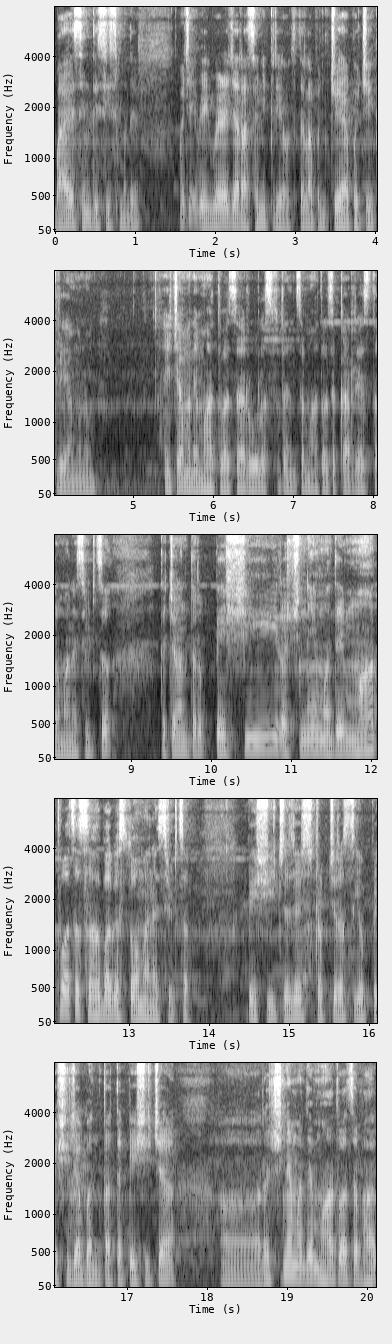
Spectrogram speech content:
बायोसिंथेसिसमध्ये म्हणजे वेगवेगळ्या ज्या रासायनिक क्रिया होतात त्याला आपण चयापचय क्रिया म्हणून. ह्याच्यामध्ये महत्त्वाचा रोल असतो त्यांचं महत्त्वाचं कार्य असतं अमायन ॲसिडचं त्याच्यानंतर पेशी रचनेमध्ये महत्त्वाचा सहभाग असतो अमायन ॲसिडचा पेशीचं जे स्ट्रक्चर असतं किंवा पेशी ज्या बनतात त्या पेशीच्या रचनेमध्ये महत्त्वाचा भाग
